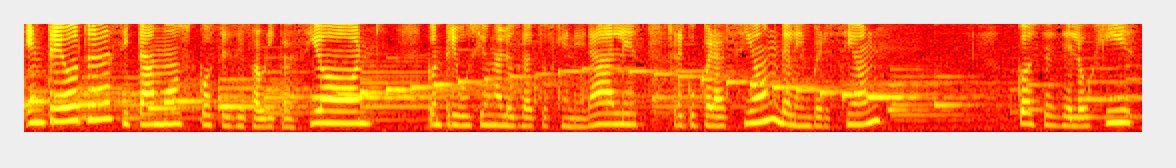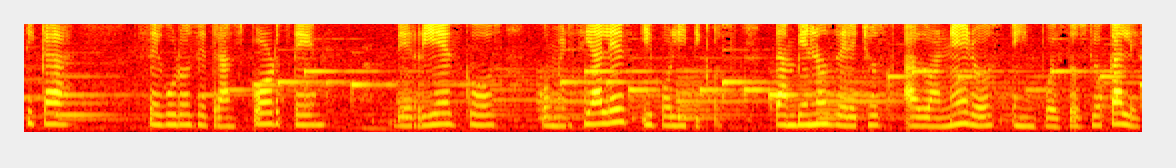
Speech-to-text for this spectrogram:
Entre otras citamos costes de fabricación, contribución a los gastos generales, recuperación de la inversión, costes de logística, seguros de transporte, de riesgos comerciales y políticos, también los derechos aduaneros e impuestos locales,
